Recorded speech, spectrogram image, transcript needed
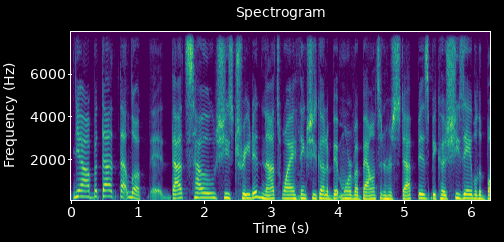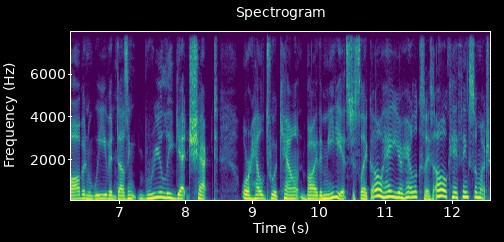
Yeah, but that that look, that's how she's treated, and that's why I think she's got a bit more of a bounce in her step is because she's able to bob and weave and doesn't really get checked or held to account by the media. It's just like, oh, hey, your hair looks nice. Oh, okay, thanks so much.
